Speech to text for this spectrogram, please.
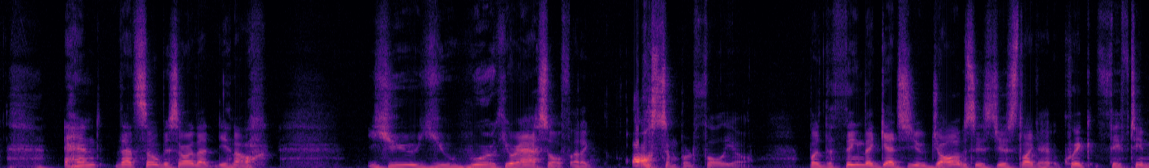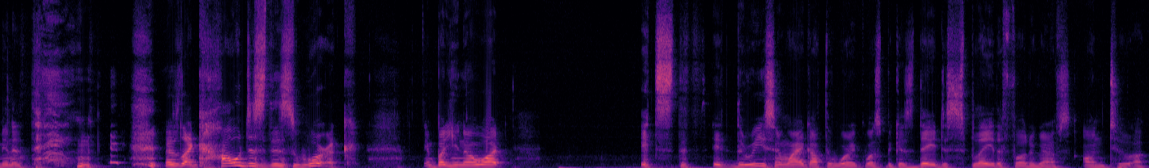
and that's so bizarre that you know, you you work your ass off at an awesome portfolio, but the thing that gets you jobs is just like a quick fifteen minute thing. it's like, how does this work? But you know what? It's the it, the reason why I got the work was because they display the photographs onto a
